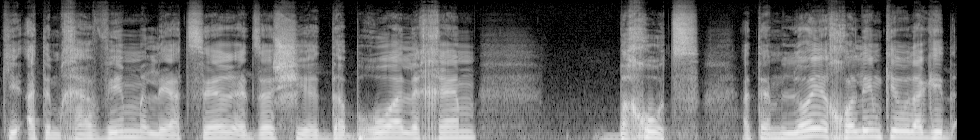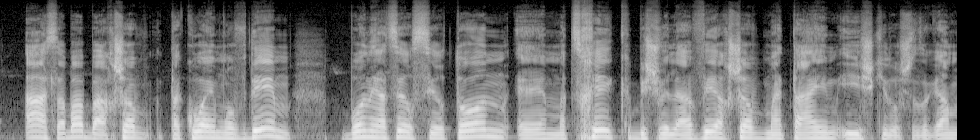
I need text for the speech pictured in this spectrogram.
כי אתם חייבים לייצר את זה שידברו עליכם בחוץ. אתם לא יכולים כאילו להגיד, אה, סבבה, עכשיו תקוע עם עובדים, בואו נייצר סרטון אה, מצחיק בשביל להביא עכשיו 200 איש, כאילו, שזה גם...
